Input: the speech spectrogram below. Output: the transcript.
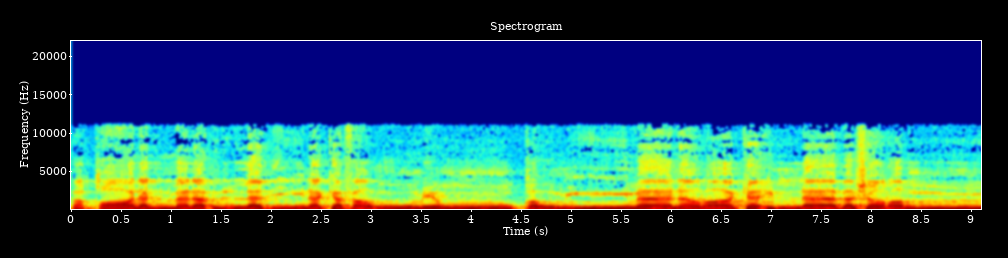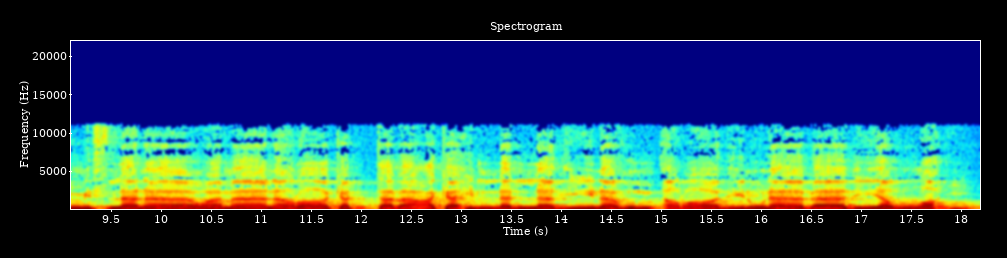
فقال الملأ الذين كفروا من قومه ما نراك إلا بشرا مثلنا وما نراك اتبعك إلا الذين هم أراذلنا بادي الرأي.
